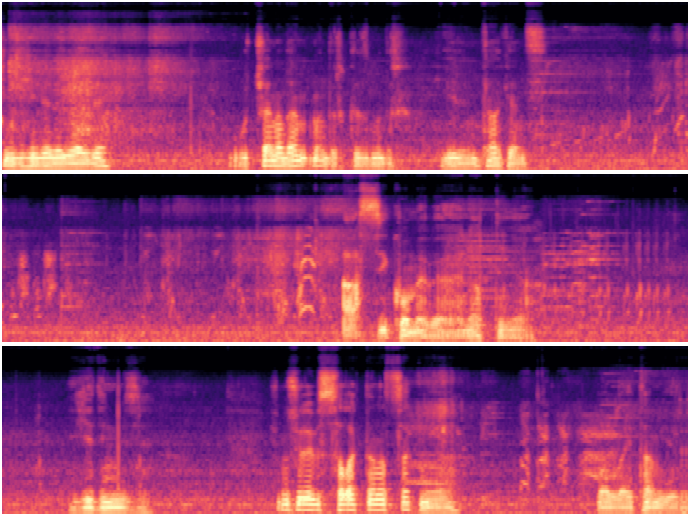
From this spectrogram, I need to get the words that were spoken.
İkinci hile de geldi. Uçan adam mıdır, kız mıdır? Hilenin ta kendisi. Asikome be, ne yaptın ya? Yedin bizi. Şunu şöyle bir salaktan atsak mı ya? Vallahi tam yeri.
